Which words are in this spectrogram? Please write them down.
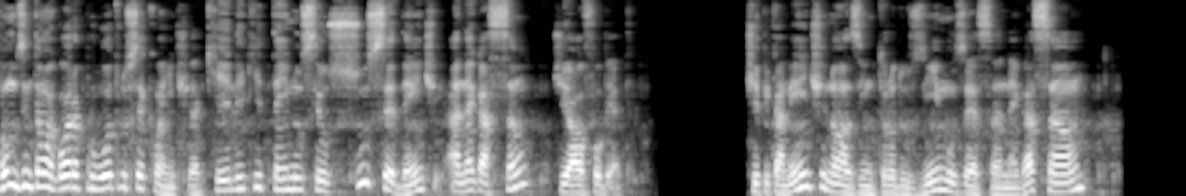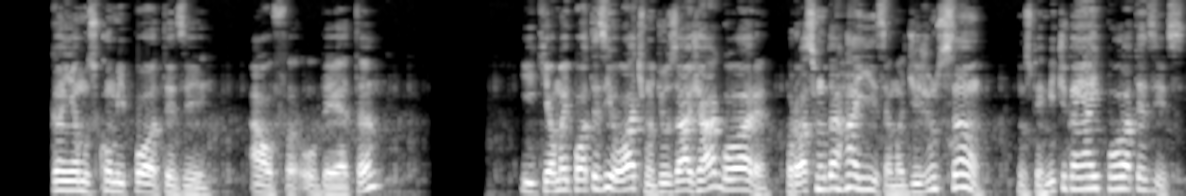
Vamos então agora para o outro sequente, aquele que tem no seu sucedente a negação de alfa ou beta. Tipicamente, nós introduzimos essa negação, ganhamos como hipótese alfa ou beta, e que é uma hipótese ótima de usar já agora, próximo da raiz, é uma disjunção, nos permite ganhar hipóteses.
